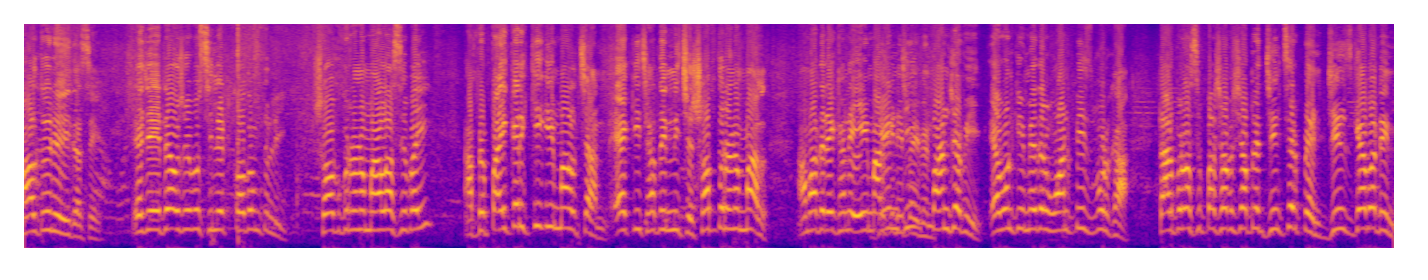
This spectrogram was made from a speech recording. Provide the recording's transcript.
মাল তৈরি হইতাছে। এই যে এটাও যাব সিলেট কদমতলি। সব ধরনের মাল আছে ভাই। আপনি পাইকারি কি কি মাল চান? একই ছাদের নিচে, সব ধরনের মাল। আমাদের এখানে এই মাল পাঞ্জাবি এমনকি মেয়েদের ওয়ান পিস বোরখা। তারপর আছে পাশাপাশি আপনার জিন্সের প্যান্ট জিন্স গ্যাবার্ডিন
